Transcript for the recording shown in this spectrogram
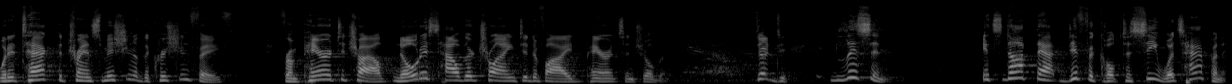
would attack the transmission of the Christian faith from parent to child. Notice how they're trying to divide parents and children. Listen, it's not that difficult to see what's happening.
